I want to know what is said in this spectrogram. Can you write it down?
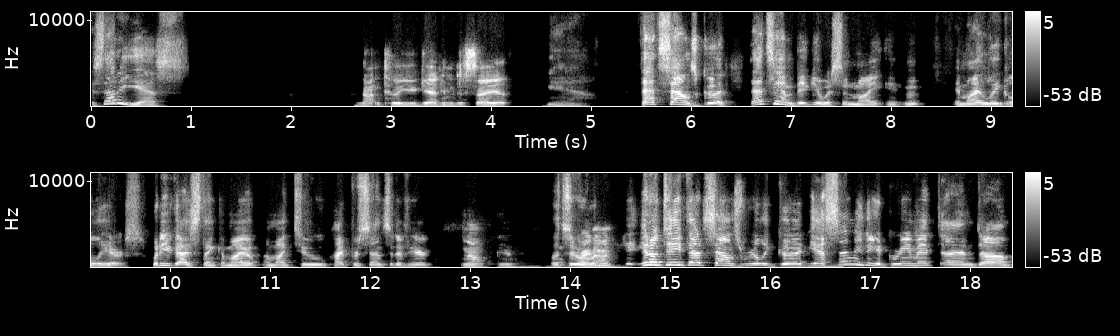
is that a yes? Not until you get him to say it. Yeah, that sounds good. That's ambiguous in my, in in my legal ears. What do you guys think? Am I, am I too hypersensitive here? No, you're, Let's do it. Right right. on. You know, Dave, that sounds really good. Yeah, send me the agreement and, um,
